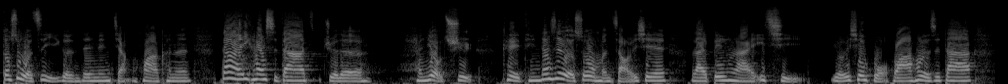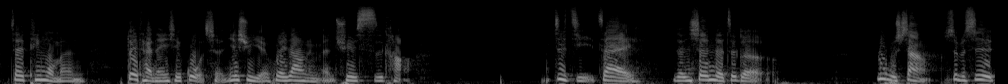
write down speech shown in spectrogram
都是我自己一个人在那边讲的话，可能当然一开始大家觉得。很有趣，可以听。但是有时候我们找一些来宾来一起有一些火花，或者是大家在听我们对谈的一些过程，也许也会让你们去思考自己在人生的这个路上，是不是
